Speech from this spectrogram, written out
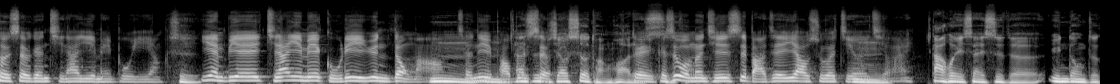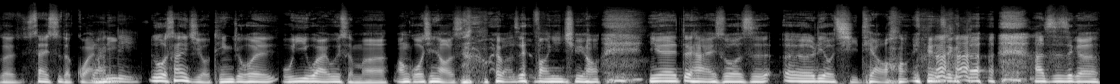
特色跟其他业媒不一样，是 EMBA 其他业媒鼓励运动嘛，啊、嗯，成立跑步社，比较社团化的。对，可是我们其实是把这些要素都结合起来。嗯大会赛事的运动这个赛事的管理，如果上一集有听，就会不意外为什么王国清老师会把这个放进去哦，因为对他来说是二二六起跳，因为这个 他是这个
